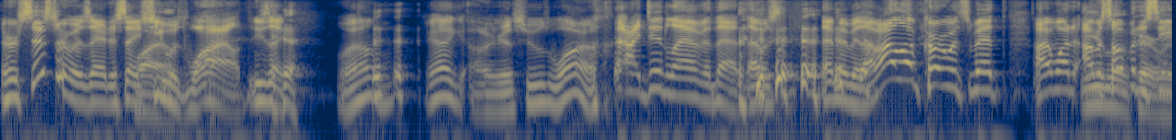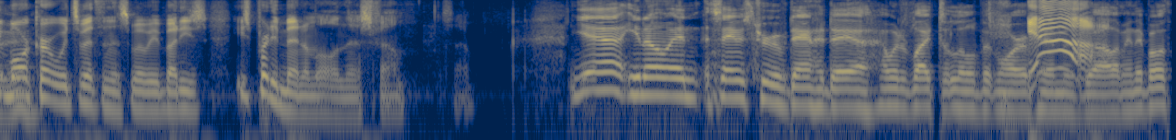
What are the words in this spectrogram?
her sister was there to say she was wild. And he's like, well, yeah, I guess she was wild. I did laugh at that. That was that made me laugh. I love Kurtwood Smith. I want. I was hoping to see Kurtwood, more yeah. Kurtwood Smith in this movie, but he's he's pretty minimal in this film. Yeah, you know, and same is true of Dan Hedaya. I would have liked a little bit more of him as well. I mean, they both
